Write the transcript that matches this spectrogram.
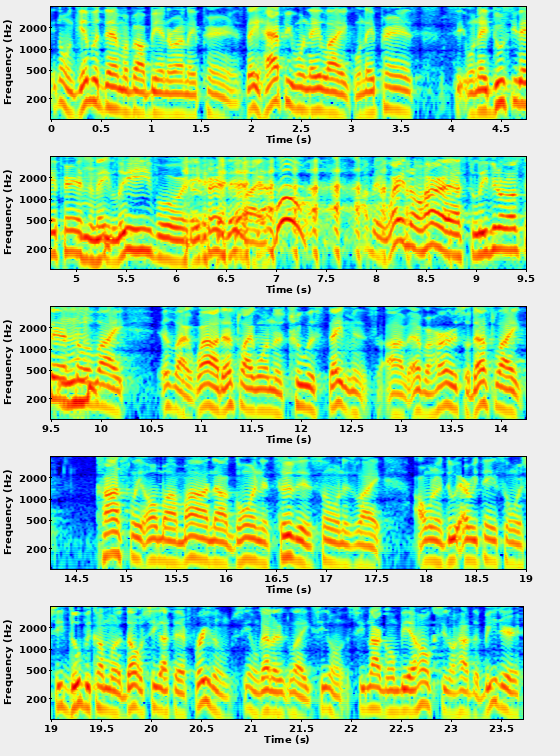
they don't give a damn about being around their parents. They happy when they like when they parents see when they do see their parents and they mm-hmm. leave or their parents they like, whoo, I've been waiting on her ass to leave. You know what I'm saying? So mm-hmm. like it's like wow, that's like one of the truest statements I've ever heard. So that's like constantly on my mind now going into this. So it's like I want to do everything. So when she do become an adult, she got that freedom. She don't gotta like she don't she not gonna be at home because she don't have to be there.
